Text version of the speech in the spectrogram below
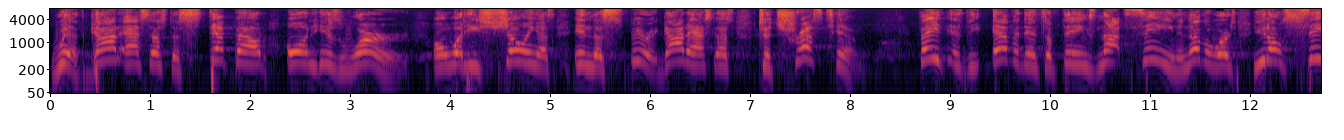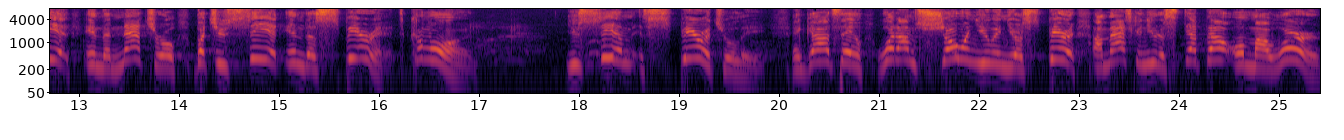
with. God asks us to step out on His word, on what He's showing us in the Spirit. God asks us to trust Him. Faith is the evidence of things not seen. In other words, you don't see it in the natural, but you see it in the Spirit. Come on. You see him spiritually. And God's saying, What I'm showing you in your spirit, I'm asking you to step out on my word.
